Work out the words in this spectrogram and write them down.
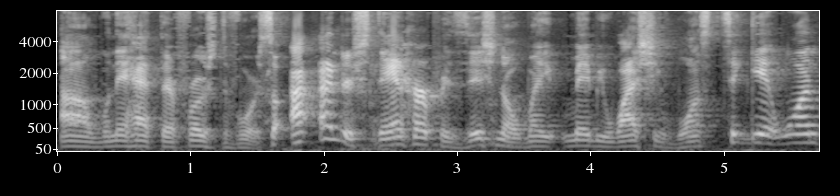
Um, when they had their first divorce, so I understand her position or may- maybe why she wants to get one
